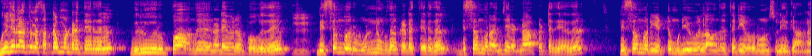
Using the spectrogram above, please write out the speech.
குஜராத்ல சட்டமன்ற தேர்தல் விறுவிறுப்பா வந்து நடைபெற போகுது. டிசம்பர் ஒன்னு முதல் கட்ட தேர்தல் டிசம்பர் அஞ்சு ரெண்டாம் கட்ட தேர்தல். டிசம்பர் எட்டு முடிவுகள்லாம் வந்து தெரிய வரும்னு சொல்லியிருக்காங்க.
